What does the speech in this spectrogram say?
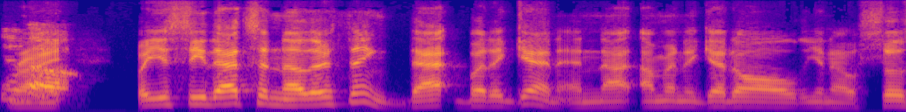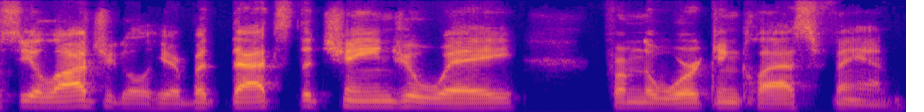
you Right. know, But you see, that's another thing. That, but again, and not I'm gonna get all you know sociological here, but that's the change away from the working class fan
